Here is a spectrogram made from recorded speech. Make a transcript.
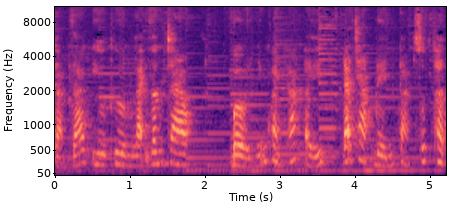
cảm giác yêu thương lại dâng trào bởi những khoảnh khắc ấy đã chạm đến cảm xúc thật,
